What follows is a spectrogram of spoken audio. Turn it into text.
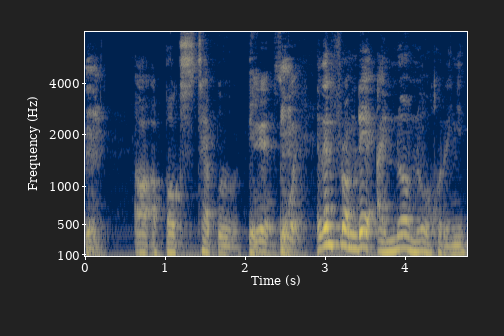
a, uh, a box type of thing. Yeah, what? And then from there, I now know Horengi.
